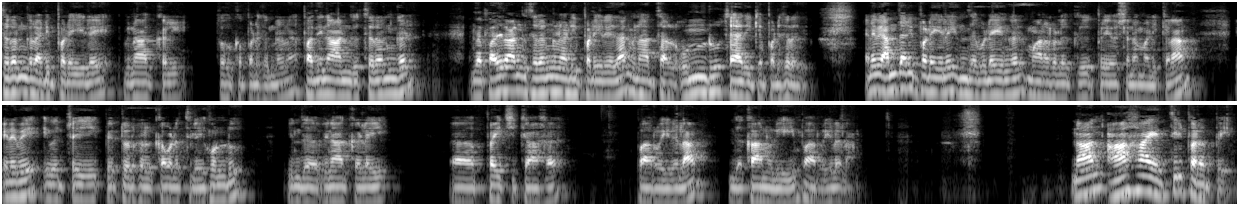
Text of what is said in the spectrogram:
திறன்கள் அடிப்படையிலே வினாக்கள் தொகுக்கப்படுகின்றன. பதினான்கு திறன்கள் இந்த பதினான்கு திறன்கள் அடிப்படையிலே தான் வினாத்தாள் ஒன்று தயாரிக்கப்படுகிறது. எனவே அந்த அடிப்படையிலே இந்த விடயங்கள் மாணவர்களுக்கு பிரயோஜனம் அளிக்கலாம். எனவே இவற்றை பெற்றோர்கள் கவனத்திலே கொண்டு இந்த வினாக்களை பயிற்சிக்காக பார்வையிடலாம். இந்த காணொலியையும் பார்வையிடலாம். நான் ஆகாயத்தில் பறப்பேன்.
